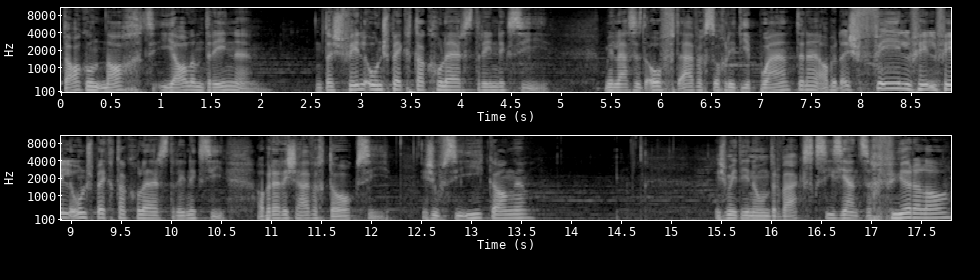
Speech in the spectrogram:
Tag und Nacht in allem drinnen. Und da war viel Unspektakuläres drinnen. Gewesen. Wir lesen oft einfach so ein bisschen die Pointen, aber da ist viel, viel, viel Unspektakuläres drin gewesen. Aber er ist einfach da gewesen. Ist auf sie eingegangen. Ist mit ihnen unterwegs gewesen. Sie haben sich führen lassen.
